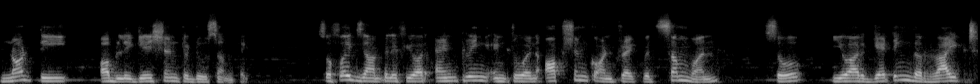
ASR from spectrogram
not the obligation to do something. So for example, if you are entering into an option contract with someone, so you are getting the right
